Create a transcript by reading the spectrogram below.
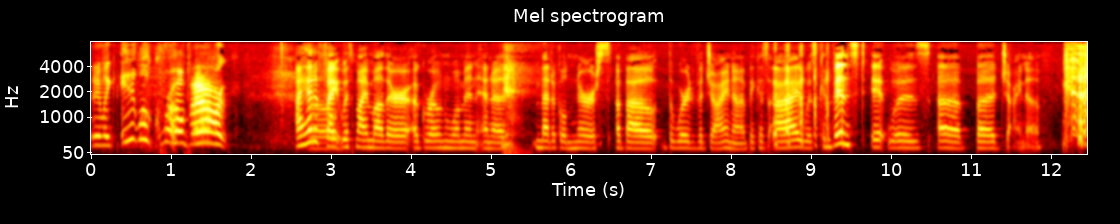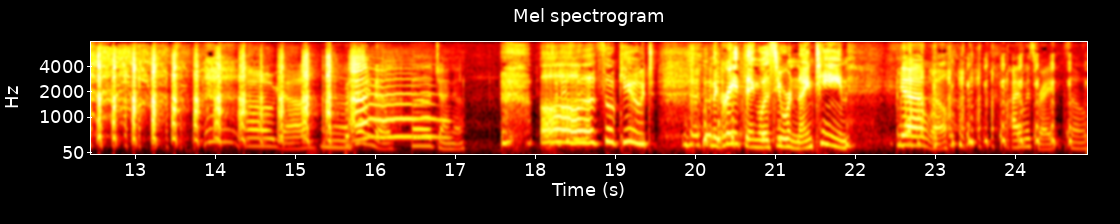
And I'm like, "It will grow back." I had a fight with my mother, a grown woman, and a medical nurse about the word vagina because I was convinced it was a vagina. Oh yeah, vagina. Vagina. Oh, that's so cute. And the great thing was you were 19. Yeah, well, I was right. So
